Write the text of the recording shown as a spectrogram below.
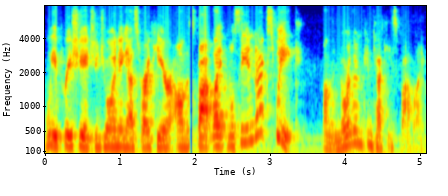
we appreciate you joining us right here on the Spotlight. And we'll see you next week on the Northern Kentucky Spotlight.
